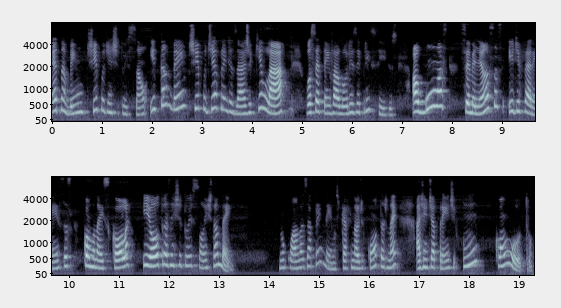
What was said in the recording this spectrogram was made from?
é também um tipo de instituição e também um tipo de aprendizagem que lá você tem valores e princípios. Algumas semelhanças e diferenças, como na escola e outras instituições também, no qual nós aprendemos, porque afinal de contas, né, a gente aprende um com o outro.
